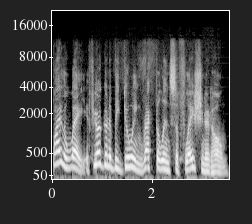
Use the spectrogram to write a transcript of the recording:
by the way, if you're going to be doing rectal insufflation at home,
